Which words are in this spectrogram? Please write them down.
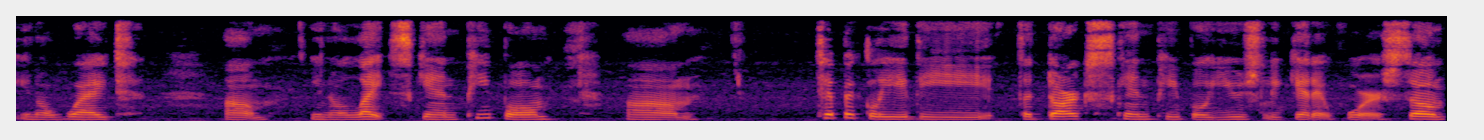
you know white um, you know light skinned people. Typically the the dark skinned people usually get it worse so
